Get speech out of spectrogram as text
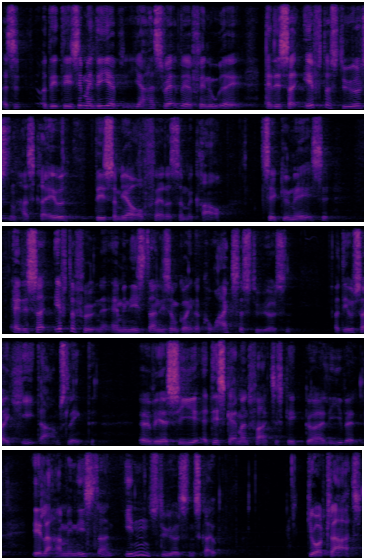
Altså, og det, det er simpelthen det, jeg, jeg har svært ved at finde ud af. Er det så efter styrelsen har skrevet det, som jeg opfatter som et krav til gymnasiet, er det så efterfølgende, at ministeren ligesom går ind og korrekser styrelsen? Og det er jo så ikke helt armslængde, øh, ved at sige, at det skal man faktisk ikke gøre alligevel. Eller har ministeren, inden styrelsen skrev, gjort klart,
